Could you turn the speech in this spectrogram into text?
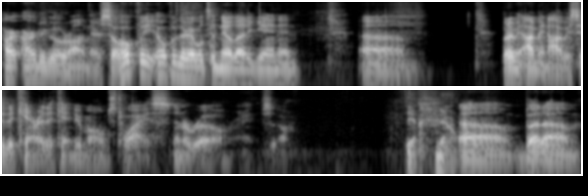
hard hard to go wrong there. So hopefully hopefully they're able to nail that again and um but I mean I mean obviously they can't right they can't do Mahomes twice in a row, right? So Yeah, no. um, but um,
